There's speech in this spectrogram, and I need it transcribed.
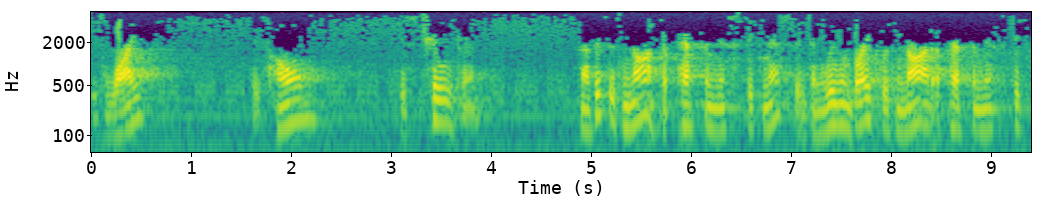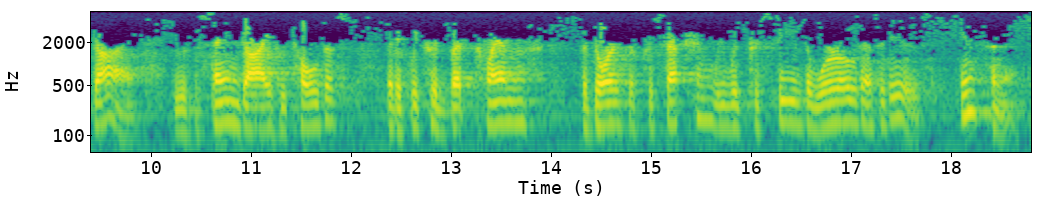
his wife, his home, his children. Now, this is not a pessimistic message, and William Blake was not a pessimistic guy. He was the same guy who told us that if we could but cleanse the doors of perception, we would perceive the world as it is, infinite,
